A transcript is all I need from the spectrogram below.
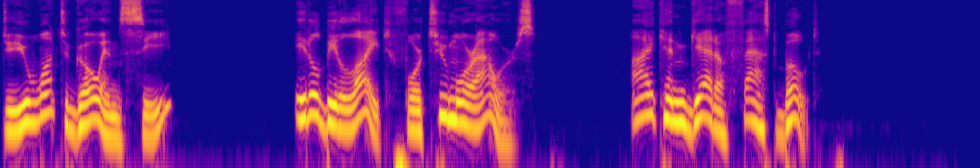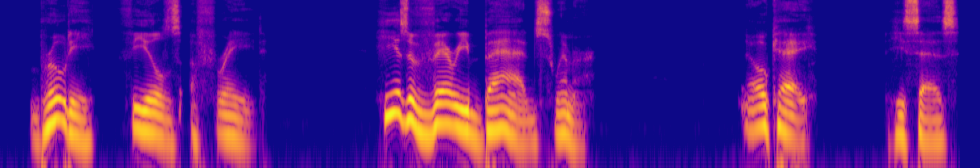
Do you want to go and see? It'll be light for two more hours. I can get a fast boat. Brody feels afraid. He is a very bad swimmer. Okay, he says.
